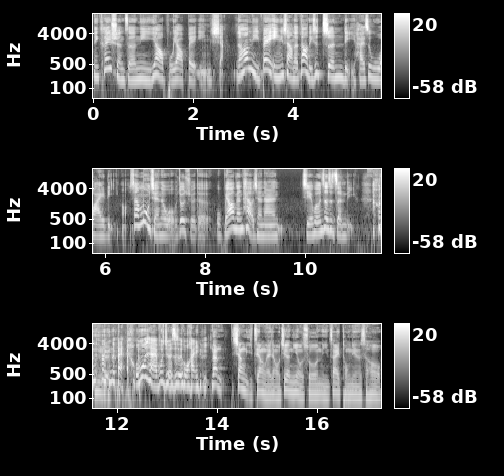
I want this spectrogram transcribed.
你可以选择你要不要被影响。然后你被影响的到底是真理还是歪理？哦，像目前的我，我就觉得我不要跟太有钱的男人结婚，这是真理。嗯、对，我目前还不觉得这是歪理。那像你这样来讲，我记得你有说你在童年的时候，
